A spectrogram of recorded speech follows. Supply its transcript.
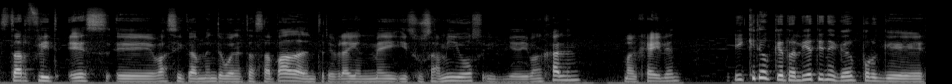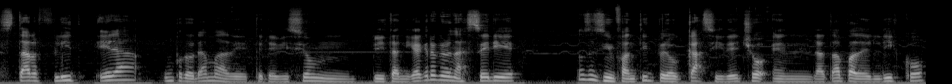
Starfleet es eh, básicamente bueno, esta zapada entre Brian May y sus amigos y Eddie Van Halen, Van Halen y creo que en realidad tiene que ver porque Starfleet era un programa de televisión británica. Creo que era una serie, no sé si infantil, pero casi. De hecho, en la tapa del disco,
